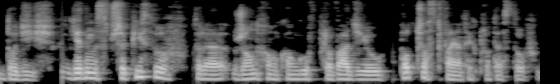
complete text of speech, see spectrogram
do dziś. Jednym z przepisów, które rząd Hongkongu wprowadził podczas trwania tych protestów,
